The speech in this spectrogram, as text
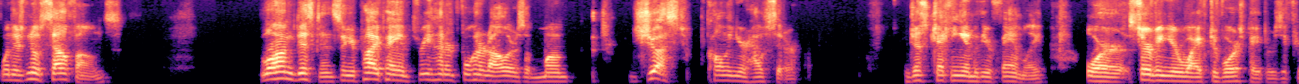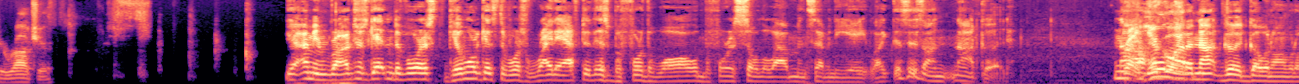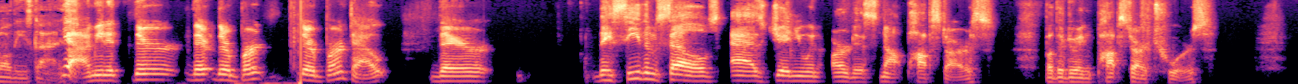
when there's no cell phones, long distance, so you're probably paying $300, $400 a month just calling your house sitter, just checking in with your family, or serving your wife divorce papers if you're Roger. Yeah, I mean, Roger's getting divorced. Gilmour gets divorced right after this, before the Wall and before his solo album in '78. Like, this is on not good. Not Right, a whole lot of not good going on with all these guys. Yeah, I mean, it, they're they're they're burnt they're burnt out. They're they see themselves as genuine artists, not pop stars, but they're doing pop star tours.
